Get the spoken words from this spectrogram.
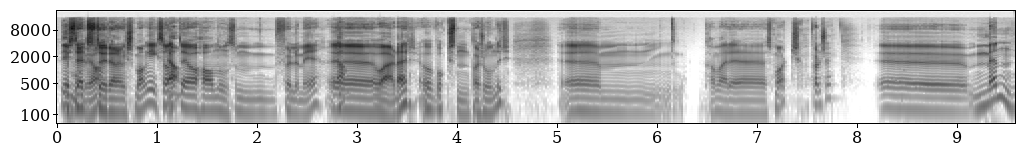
Det Hvis det er et større arrangement. ikke sant? Det å ha noen som følger med eh, og er der, og voksenpersoner, um, kan være smart, kanskje. Uh, men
